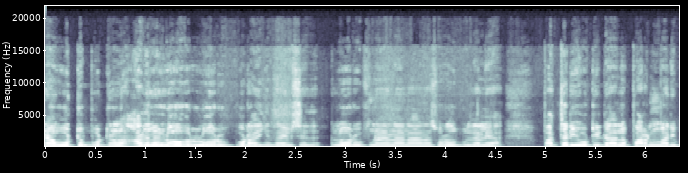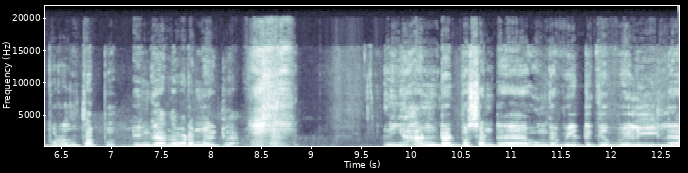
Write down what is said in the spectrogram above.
நான் ஒட்டு போட்டுடலாம். அதில் லோ லோ ரூஃப் போடாதீங்க தயவுசெய்து. லோ ரூஃப்னா நான் நான் சொல்கிறது புரியுதா இல்லையா? பத்தடி ஒட்டிட்டு அதில் பரன் மாதிரி போடுறது தப்பு. எங்கே? அந்த வடமேற்கில் நீங்கள் ஹண்ட்ரட் பர்சன்ட்டு உங்கள் வீட்டுக்கு வெளியில்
